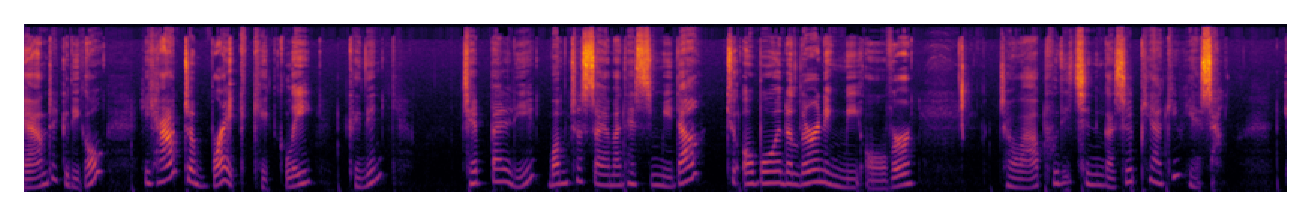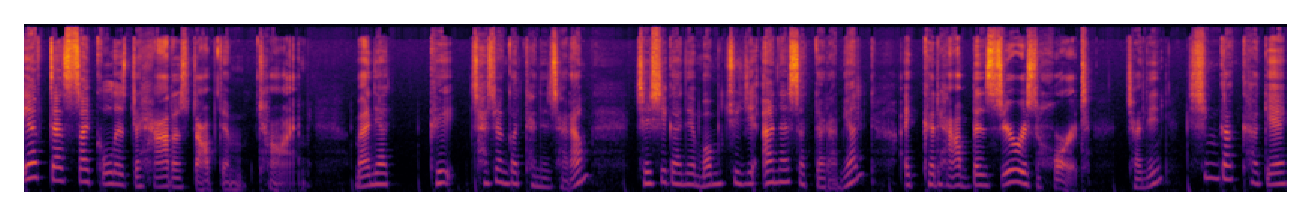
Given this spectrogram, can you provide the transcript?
and 그리고 he had to brake quickly 그는 재빨리 멈췄어야만 했습니다. to avoid running me over 저와 부딪히는 것을 피하기 위해서 if that cyclist had stopped in time 만약 그 자전거 타는 사람 제 시간에 멈추지 않았었더라면 I could have been serious hurt. 저는 심각하게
